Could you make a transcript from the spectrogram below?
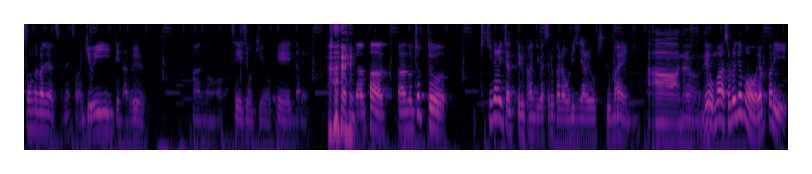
そんな感じなんですよね。そのギュイーンってなるあの正常期を永遠なれ。はいまああのちょっと聞き慣れちゃってる感じがするからオリジナルを聞く前に。ああなるほどねうんでもまあそれでもやっぱり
